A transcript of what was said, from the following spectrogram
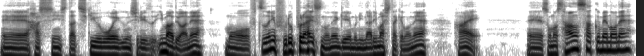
えー、発信した地球防衛軍シリーズ。今ではね、もう普通にフルプライスのね、ゲームになりましたけどね。はい。えー、その3作目のね、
